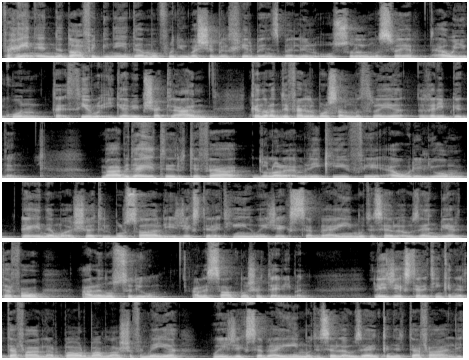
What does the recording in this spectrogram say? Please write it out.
في حين إن ضعف الجنيه ده المفروض يبشر بالخير بالنسبة للأصول المصرية أو يكون تأثيره إيجابي بشكل عام كان رد فعل البورصة المصرية غريب جدا. مع بداية ارتفاع الدولار الأمريكي في أول اليوم لقينا مؤشرات البورصة ل EGX 30 و EGX 70 متساوي الأوزان بيرتفعوا على نص اليوم على الساعة 12 تقريبا. ال EGX 30 كان ارتفع ل 4.4% و EGX 70 متساوي الأوزان كان ارتفع ل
